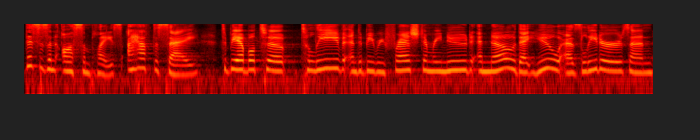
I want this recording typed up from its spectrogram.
this is an awesome place. I have to say, to be able to, to leave and to be refreshed and renewed and know that you, as leaders and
